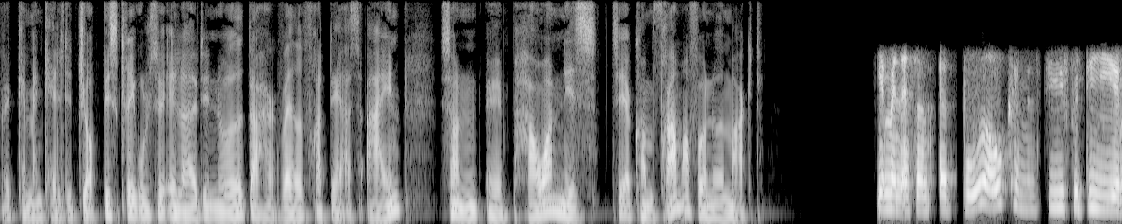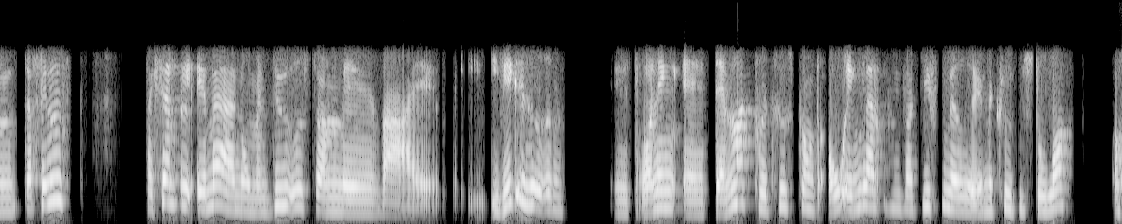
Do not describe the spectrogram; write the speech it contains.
hvad kan man kalde det, jobbeskrivelse, eller er det noget, der har været fra deres egen sådan øh, powerness til at komme frem og få noget magt? Jamen altså, at både og, kan man sige, fordi øhm, der findes for eksempel Emma af Normandiet, som øh, var øh, i, i virkeligheden øh, dronning af Danmark på et tidspunkt, og England. Hun var gift med, øh, med Knud den Store, og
